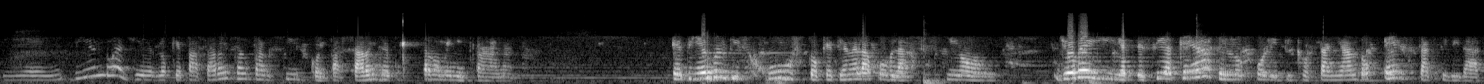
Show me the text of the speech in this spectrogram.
Bien. Viendo ayer lo que pasaba en San Francisco y pasaba en República Dominicana, que viendo el disgusto que tiene la población, yo veía, decía, ¿qué hacen los políticos dañando esta actividad?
